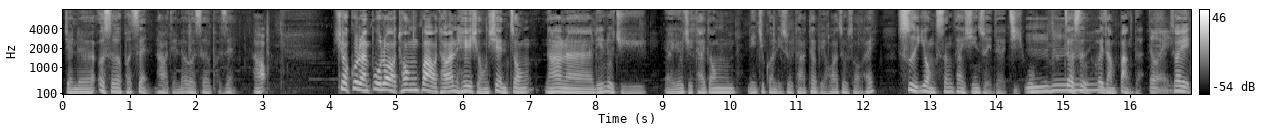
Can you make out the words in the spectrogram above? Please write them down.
减了二十二 percent 啊，减了二十二 percent。好，秀姑兰部落通报台湾黑熊现踪，然后呢，林路局呃，尤其台东林区管理处，他特别发出说，哎，适用生态薪水的给付，这是非常棒的。对，所以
